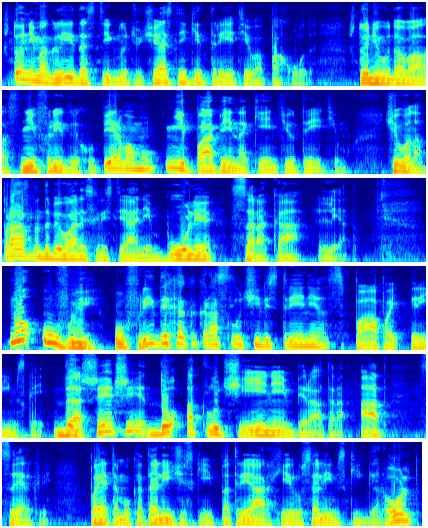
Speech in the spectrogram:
что не могли достигнуть участники третьего похода, что не удавалось ни Фридриху I, ни папе Иннокентию III, чего напрасно добивались христиане более 40 лет. Но, увы, у Фридриха как раз случились трения с папой римской, дошедшие до отлучения императора от церкви. Поэтому католический патриарх Иерусалимский Герольд,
